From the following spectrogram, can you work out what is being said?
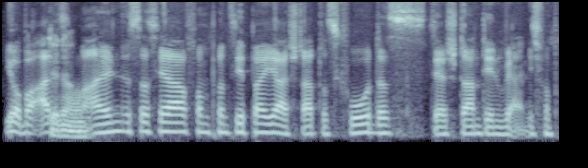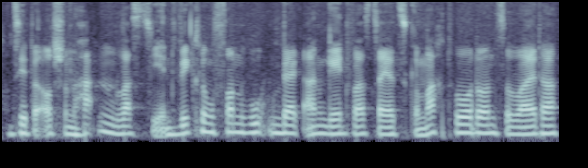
Ja, aber alles Genau. im Allen ist das ja vom Prinzip her, ja, Status Quo, das ist der Stand, den wir eigentlich vom Prinzip her auch schon hatten, was die Entwicklung von Gutenberg angeht, was da jetzt gemacht wurde und so weiter.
